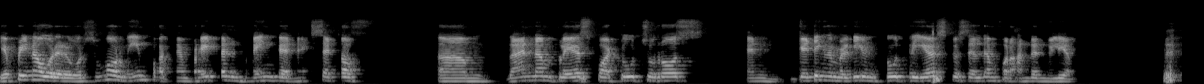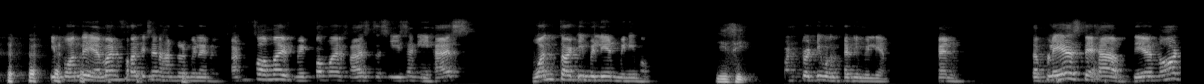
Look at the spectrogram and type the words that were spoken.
எப்படின்னா ஒரு ஒரு சும்மா ஒரு மீம் பார்த்தேன். Brighton buying next set of ரேண்டம் பிளேயர்ஸ் ஃபார் டூ சுரோஸ் அண்ட் கெட்டிங் தம் ரெடி இன் டூ த்ரீ இயர்ஸ் டு செல் தம் ஃபார் ஹண்ட்ரட் மில்லியன் இப்போ வந்து எவன் ஃபர்கசன் ஹண்ட்ரட் மில்லியன் கன்ஃபார்மா இஃப் மிட்டோமா ஹேஸ் த சீசன் ஹி ஹேஸ் ஒன் தேர்ட்டி மில்லியன் மினிமம் Easy. 120 130 million and the players they have they are not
